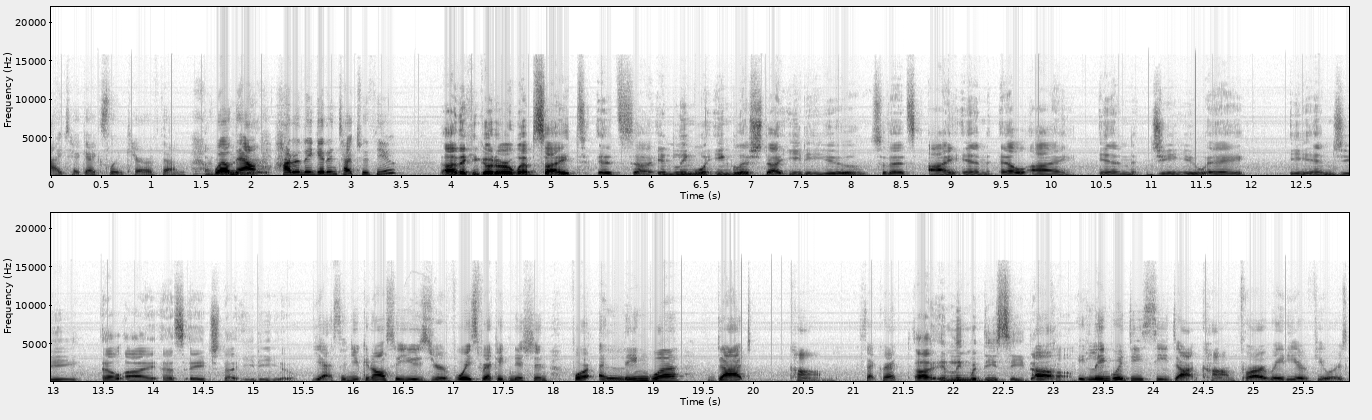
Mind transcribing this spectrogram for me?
I take excellent care of them. I well, now, do. how do they get in touch with you? Uh, they can go to our website. It's uh, inlinguaenglish.edu. So that's I N L I N G U A E N G L I S H dot E edu. Yes, and you can also use your voice recognition for alingua.com. Is that correct? Uh, inlinguadc.com. Oh, elinguadc.com for our radio viewers.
